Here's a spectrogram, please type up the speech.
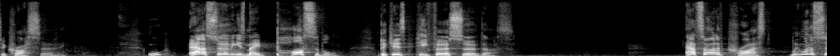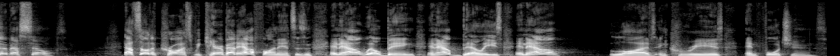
to Christ's serving. Our serving is made possible because he first served us. Outside of Christ, we want to serve ourselves. Outside of Christ, we care about our finances and, and our well being and our bellies and our lives and careers and fortunes.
